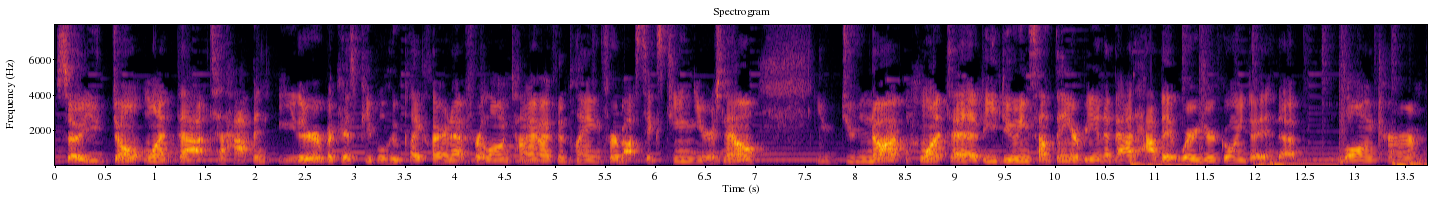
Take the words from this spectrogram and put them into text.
So you don't want that to happen either because people who play clarinet for a long time, I've been playing for about 16 years now, you do not want to be doing something or be in a bad habit where you're going to end up long-term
